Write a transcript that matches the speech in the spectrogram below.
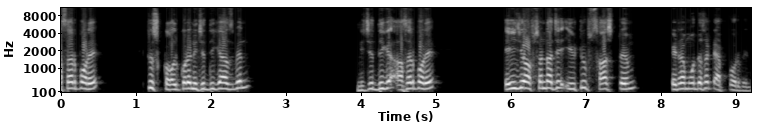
আসার পরে একটু স্ক্রল করে নিচের দিকে আসবেন। নিচের দিকে আসার পরে এই যে অপশনটা আছে ইউটিউব সার্চ টেম এটার মধ্যে এসে ট্যাপ করবেন।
